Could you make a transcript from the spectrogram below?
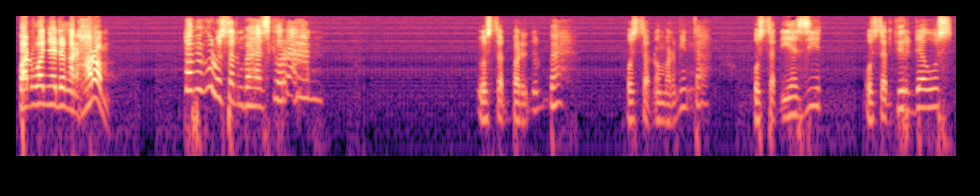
Panduannya dengan haram. Tapi kalau ustadz bahas Quran, Ustadz Farid Utbah, Ustadz Umar Minta, Ustadz Yazid, Ustadz Firdaus,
